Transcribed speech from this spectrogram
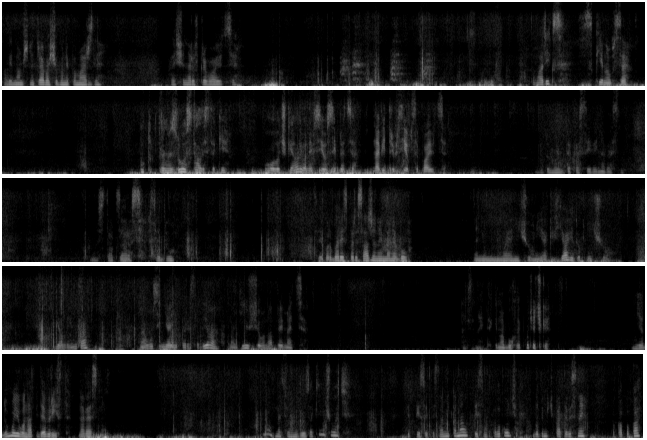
Але нам ж не треба, щоб вони померзли. Хай ще не розкриваються. Тамарікс скинув все. Тут принизу остались такі голочки, але вони всі осипляться. На вітрі всі обсипаються. Думаю, буде красивий на весну. Ось так зараз в саду. Цей барбарис пересаджений в мене був. На ньому немає нічого, ніяких ягідок, нічого. Ялинка. На осінь я її пересадила. Надіюсь, що вона прийметься. Ось такі набухли почечки. Я думаю, вона піде в ріст на весну. На цьому буду закінчувати. Підписуйтесь на мій канал, тисніть колокольчик. Будемо чекати весни. Пока-пока.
